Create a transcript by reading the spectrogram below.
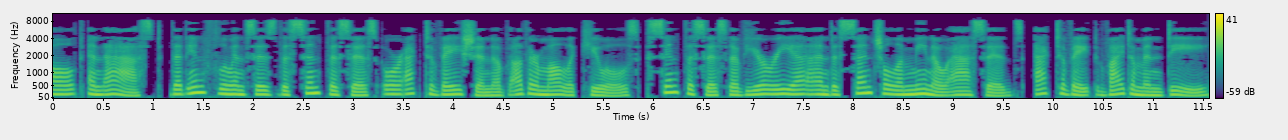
ALT and AST that influences the synthesis or activation of other molecules synthesis of urea and essential amino acids, activate vitamin D,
